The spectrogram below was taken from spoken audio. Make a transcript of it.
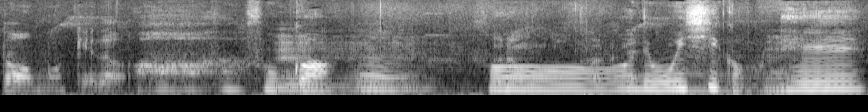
とは思うけど。ああそうか。うんうんああでも美味しいかもね。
